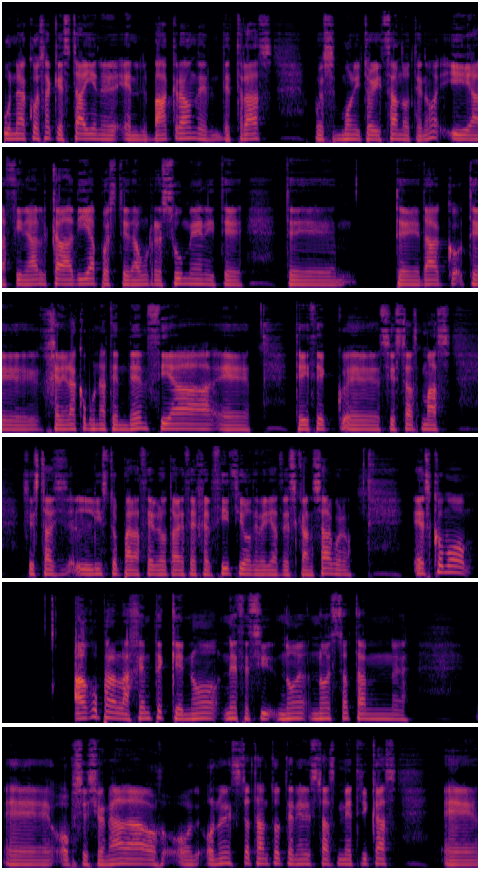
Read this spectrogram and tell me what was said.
una cosa que está ahí en el, en el background, detrás, pues monitorizándote, ¿no? Y al final cada día pues te da un resumen y te, te, te da, te genera como una tendencia, eh, te dice eh, si estás más, si estás listo para hacer otra vez ejercicio, deberías descansar. Bueno, es como algo para la gente que no no, no está tan eh, obsesionada o, no necesita tanto tener estas métricas eh,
